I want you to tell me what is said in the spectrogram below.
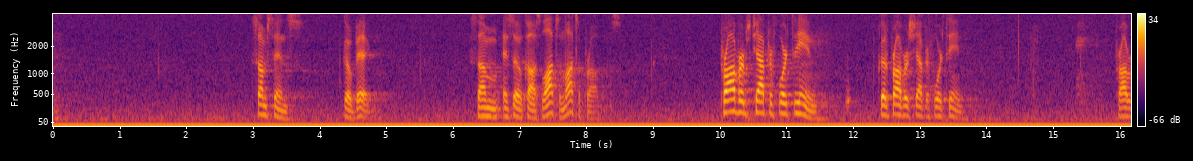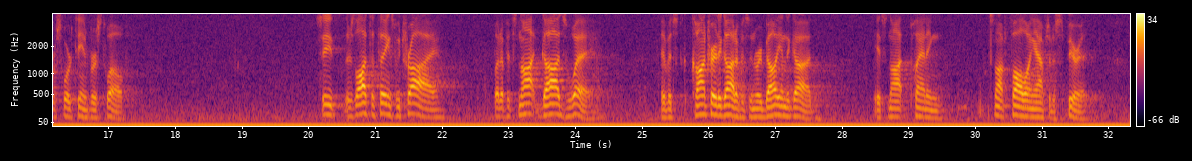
Some sins go big. Some, and so it cause lots and lots of problems. Proverbs chapter 14. Go to Proverbs chapter 14. Proverbs 14, verse 12. See, there's lots of things we try, but if it's not God's way, if it's contrary to God, if it's in rebellion to God, it's not planting, it's not following after the Spirit.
